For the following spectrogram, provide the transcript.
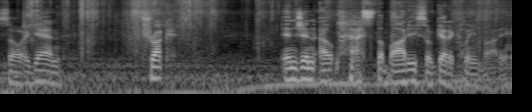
So again, truck engine outlasts the body, so get a clean body.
